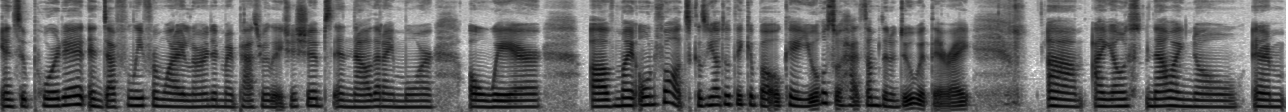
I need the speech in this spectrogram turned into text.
and support it. And definitely from what I learned in my past relationships and now that I'm more aware of my own faults. Because you have to think about okay you also had something to do with it right um I also now I know and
